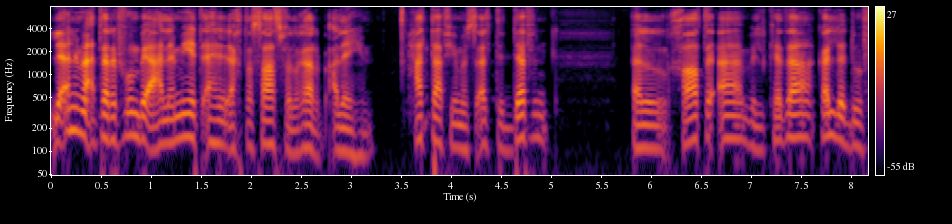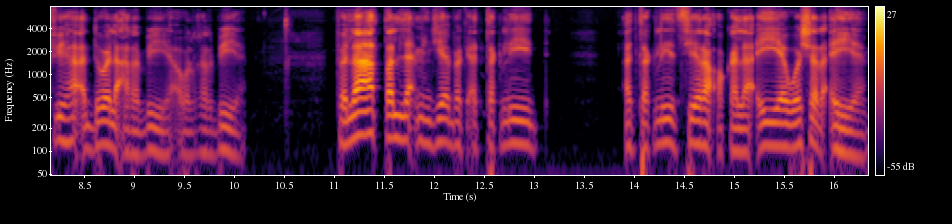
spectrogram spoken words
لأنهم يعترفون بأعلمية أهل الاختصاص في الغرب عليهم. حتى في مسألة الدفن الخاطئة بالكذا قلدوا فيها الدول العربية أو الغربية. فلا تطلع من جيبك التقليد التقليد سيرة عقلائية وشرعية.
